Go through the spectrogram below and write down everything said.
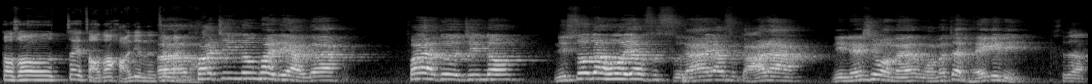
到时候再找到好一点的再买呃，发京东快递啊，哥。发的都是京东，你收到货要是死了，要是嘎了，你联系我们，我们再赔给你。是的。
